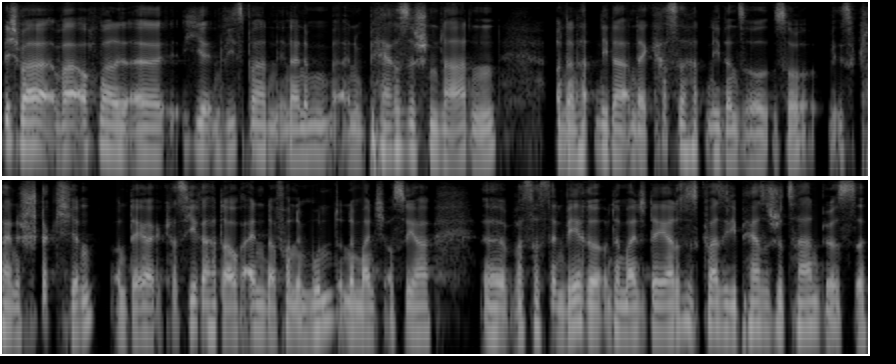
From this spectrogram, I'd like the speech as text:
ich war, war auch mal äh, hier in Wiesbaden in einem, einem persischen Laden und dann hatten die da an der Kasse, hatten die dann so, so, wie so kleine Stöckchen und der Kassierer hatte auch einen davon im Mund und dann meinte ich auch so, ja, äh, was das denn wäre. Und dann meinte der, ja, das ist quasi die persische Zahnbürste.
